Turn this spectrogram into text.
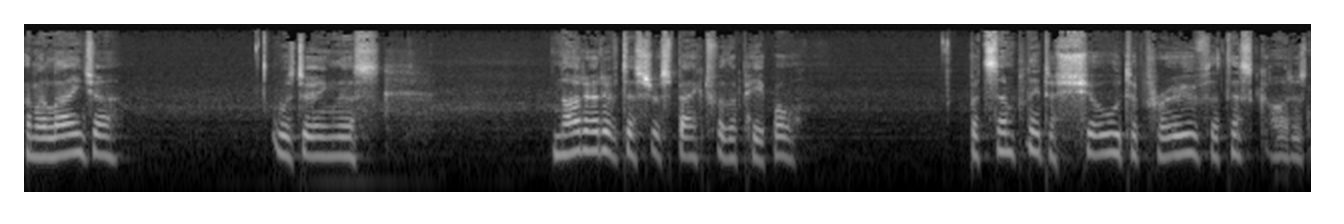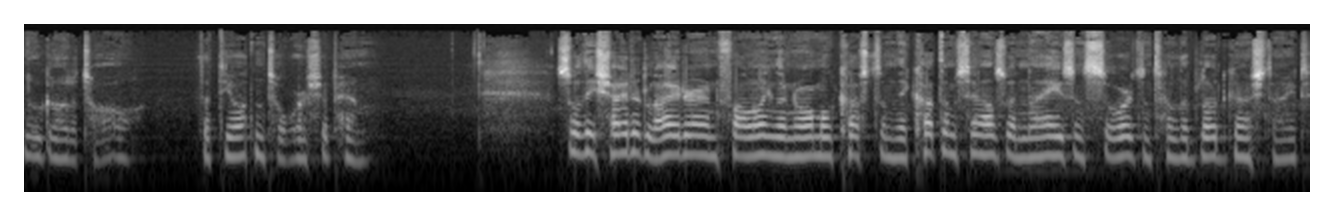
and Elijah was doing this not out of disrespect for the people, but simply to show, to prove that this God is no God at all, that they oughtn't to worship him. So they shouted louder, and following their normal custom, they cut themselves with knives and swords until the blood gushed out.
